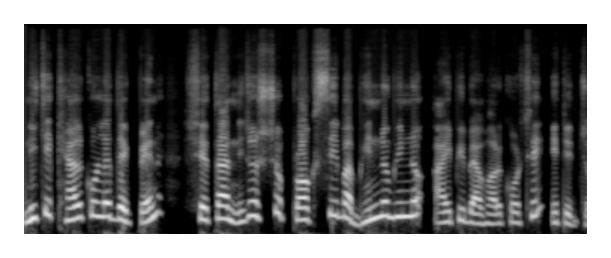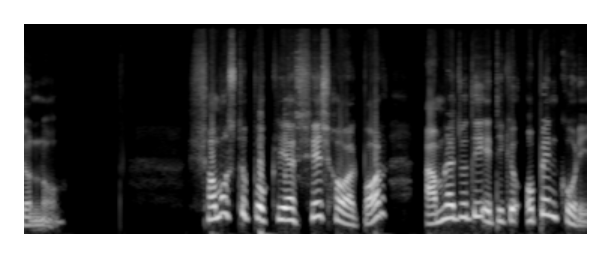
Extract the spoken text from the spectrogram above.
নিচে খেয়াল করলে দেখবেন সে তার নিজস্ব প্রক্সি বা ভিন্ন ভিন্ন আইপি ব্যবহার করছে এটির জন্য। সমস্ত প্রক্রিয়া শেষ হওয়ার পর আমরা যদি এটিকে ওপেন করি,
